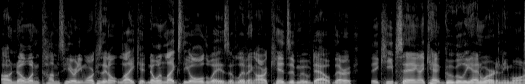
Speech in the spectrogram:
oh, no one comes here anymore because they don't like it. No one likes the old ways of living. Our kids have moved out. They're they keep saying I can't Google the N word anymore.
